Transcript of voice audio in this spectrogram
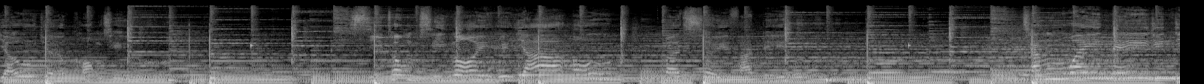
有若狂潮。是痛是爱也好，不需发表。曾为你愿意，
